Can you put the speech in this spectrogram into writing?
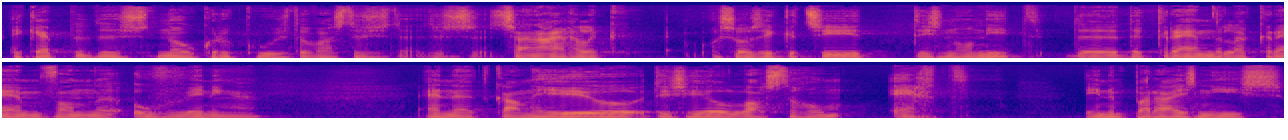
ik heb er dus nokere koers. Dat was dus, dus het zijn eigenlijk, zoals ik het zie, het is nog niet de, de crème de la crème van de overwinningen. En het, kan heel, het is heel lastig om echt in een Parijs-Nice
